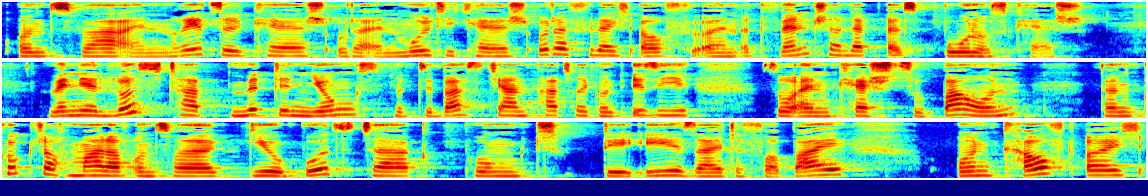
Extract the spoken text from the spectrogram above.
und zwar einen Rätsel-Cache oder einen Multicache oder vielleicht auch für ein Adventure Lab als Bonus-Cache. Wenn ihr Lust habt, mit den Jungs, mit Sebastian, Patrick und Izzy so einen Cache zu bauen, dann guckt doch mal auf unserer geoburtstag.de Seite vorbei und kauft euch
